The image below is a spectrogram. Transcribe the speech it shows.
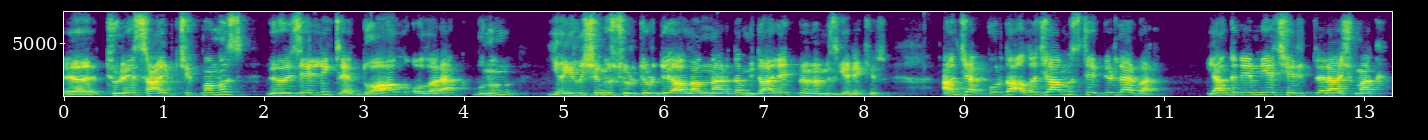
e, türe sahip çıkmamız ve özellikle doğal olarak bunun yayılışını sürdürdüğü alanlarda müdahale etmememiz gerekir. Ancak burada alacağımız tedbirler var. Yangın emniyet şeritleri açmak,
